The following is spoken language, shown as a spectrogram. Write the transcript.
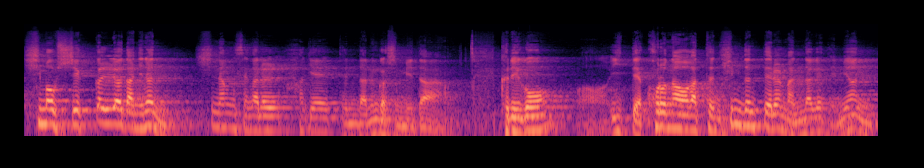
힘없이 끌려다니는 신앙생활을 하게 된다는 것입니다. 그리고 어, 이때 코로나와 같은 힘든 때를 만나게 되면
